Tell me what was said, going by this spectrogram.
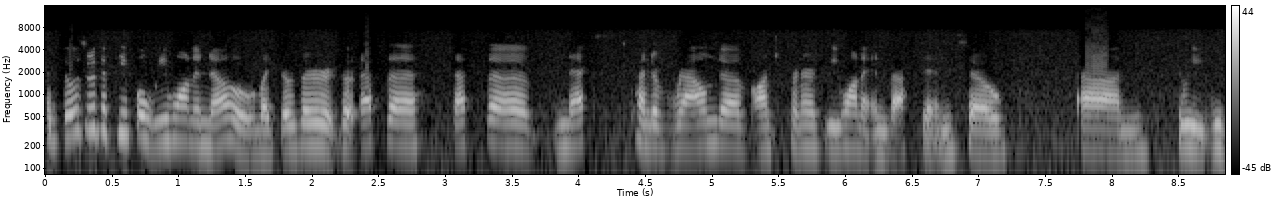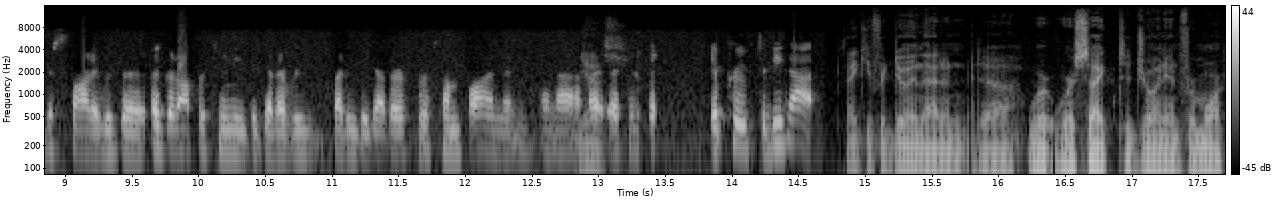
like those are the people we want to know. Like those are that's the that's the next kind of round of entrepreneurs we want to invest in. So, um, so we, we just thought it was a, a, good opportunity to get everybody together for some fun, and, and uh, yes. I, I, think that it proved to be that. Thank you for doing that, and uh, we're, we're psyched to join in for more.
